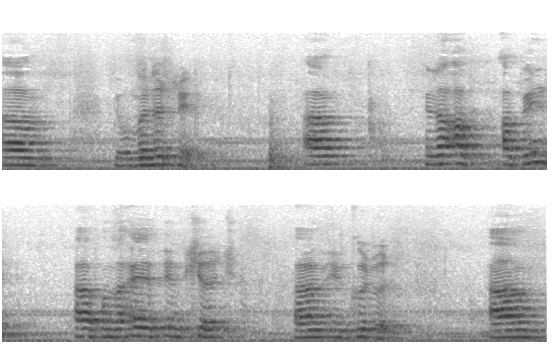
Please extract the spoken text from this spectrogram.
um, your ministry. Uh, you know, I've, I've been uh, from the AFM church um, in Goodwood. Um,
